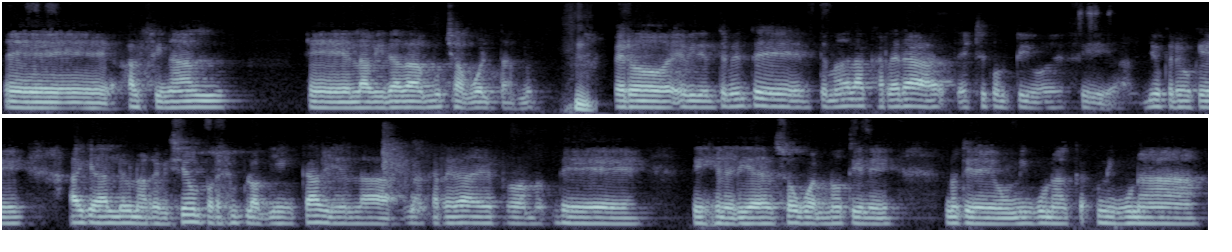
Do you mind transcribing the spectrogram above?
eh, al final eh, la vida da muchas vueltas, ¿no? Hmm. Pero evidentemente el tema de las carreras estoy contigo, es decir, yo creo que hay que darle una revisión, por ejemplo aquí en Cádiz en la, carrera de, de, ingeniería del software no tiene no tiene ninguna ninguna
